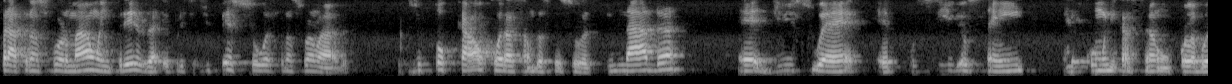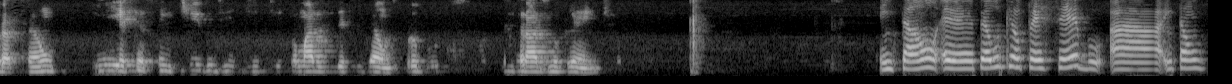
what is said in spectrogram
Para transformar uma empresa, eu preciso de pessoas transformadas. Eu preciso tocar o coração das pessoas. E nada é, disso é, é possível sem é, comunicação, colaboração e esse sentido de, de, de tomada de decisão, de produtos centrados no cliente. Então, é, pelo que eu percebo, a, então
